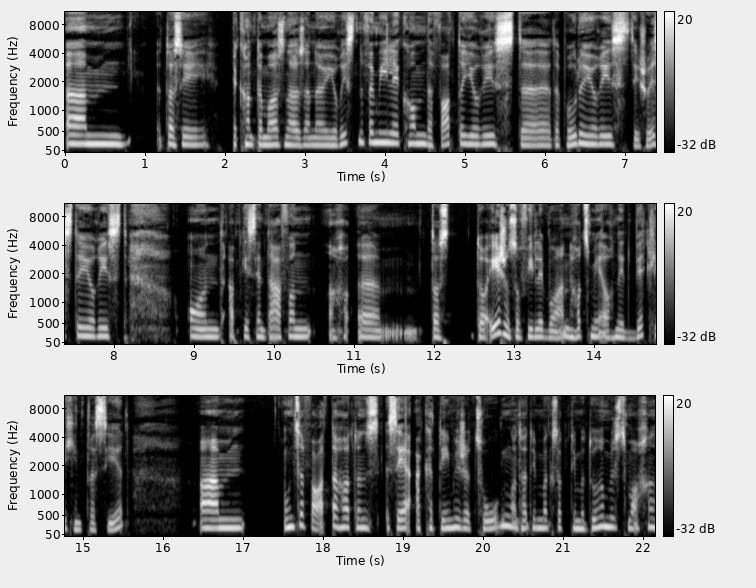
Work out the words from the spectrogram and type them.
ähm, dass ich bekanntermaßen aus einer Juristenfamilie komme, der Vater Jurist, der, der Bruder Jurist, die Schwester Jurist. Und abgesehen davon, ähm, dass da eh schon so viele waren, hat es mich auch nicht wirklich interessiert. Ähm, unser Vater hat uns sehr akademisch erzogen und hat immer gesagt, die Matura müsst machen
